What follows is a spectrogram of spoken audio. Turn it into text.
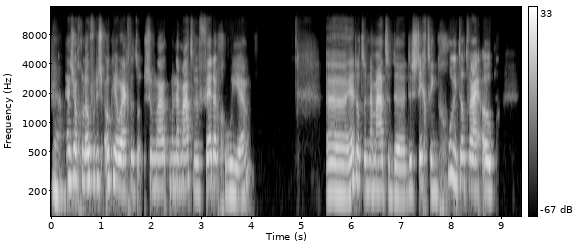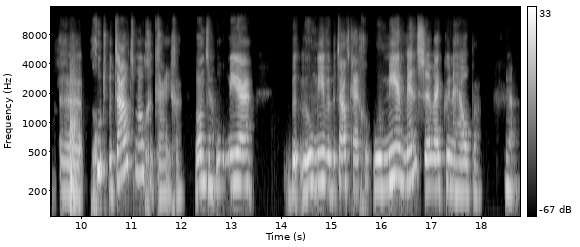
Ja. En zo geloven we dus ook heel erg dat zo ma- naarmate we verder groeien, hè, dat er naarmate de, de stichting groeit, dat wij ook eh, goed betaald mogen krijgen. Want Ja. hoe, meer, be- hoe meer we betaald krijgen, hoe meer mensen wij kunnen helpen. Ja.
